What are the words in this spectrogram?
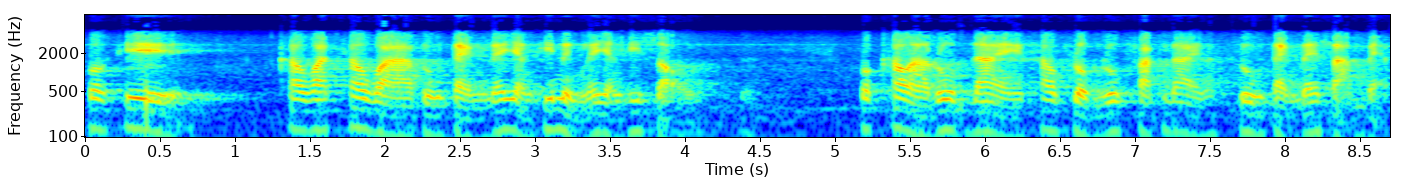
พวกที่เข้าวัดเข้าวาปรุงแต่งได้อย่างที่หนึ่งและอย่างที่สองพวกเข้าอารูปได้เข้าพรมรูปฟักได้ปรุงแต่งได้สามแบบ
